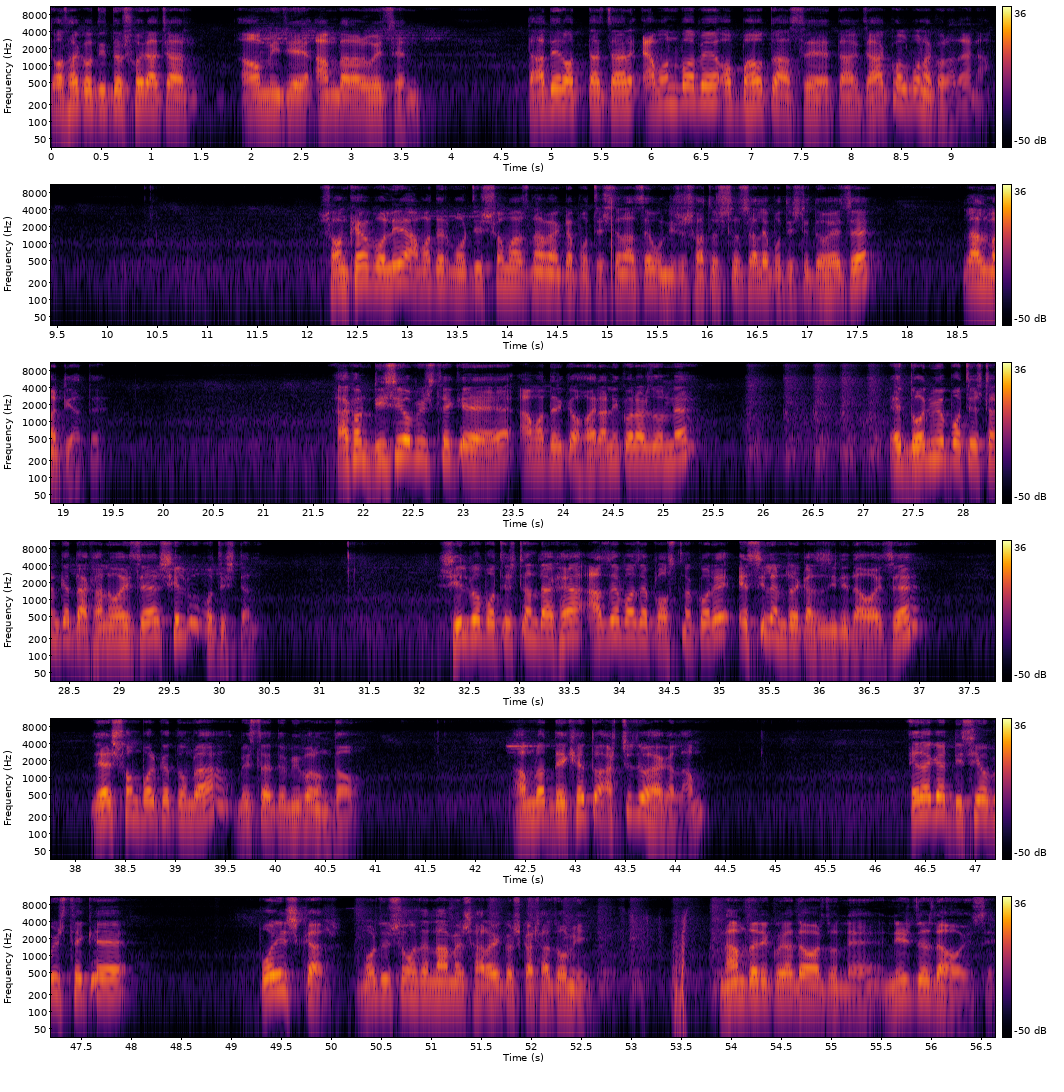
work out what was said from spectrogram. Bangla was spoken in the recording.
তথাকথিত স্বৈরাচার আওয়ামী যে আমদারা রয়েছেন, তাদের অত্যাচার এমনভাবে অব্যাহত আছে, তা যা কল্পনা করা যায় না। সংক্ষেপে বলি, আমাদের মসজিদ সমাজ নামে একটা প্রতিষ্ঠান আছে, উনিশশো সাতাত্তর সালে প্রতিষ্ঠিত হয়েছে লালমাটিয়াতে। এখন ডিসি অফিস থেকে আমাদেরকে হয়রানি করার জন্যে এই ধর্মীয় প্রতিষ্ঠানকে দেখানো হয়েছে শিল্প প্রতিষ্ঠান। শিল্প প্রতিষ্ঠান দেখা আজে বাজে প্রশ্ন করে এসিলেন্ডারের কাছে যিনি দেওয়া হয়েছে, যে সম্পর্কে তোমরা বিস্তারিত বিবরণ দাও। আমরা দেখে তো আশ্চর্য হয়ে গেলাম। এর আগে ডিসি অফিস থেকে পরিষ্কার মসজিদ সমাজের নামে সারা একুশ কাঠা জমি নামজারি করে দেওয়ার জন্যে নির্দেশ দেওয়া হয়েছে।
